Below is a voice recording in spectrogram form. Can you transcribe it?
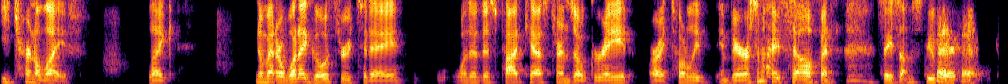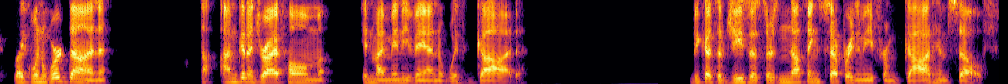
eternal life. Like, no matter what I go through today, whether this podcast turns out great or I totally embarrass myself and say something stupid, like when we're done, I'm going to drive home in my minivan with God. Because of Jesus, there's nothing separating me from God Himself.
